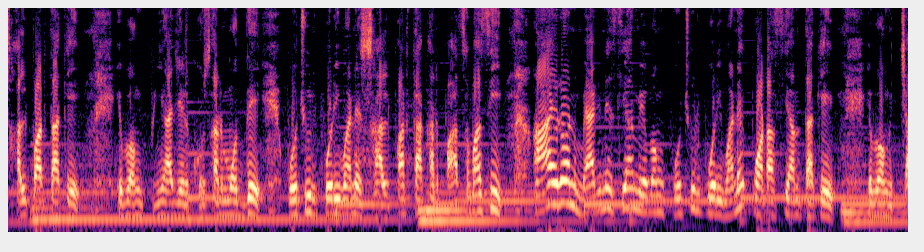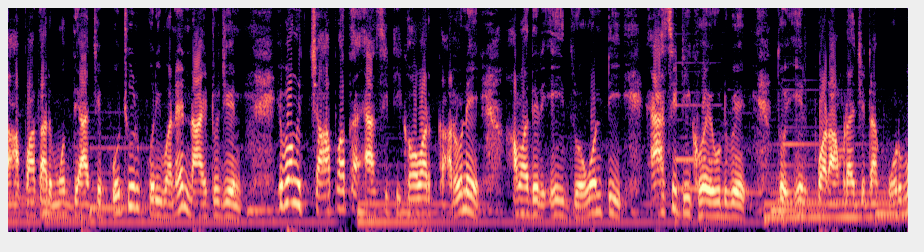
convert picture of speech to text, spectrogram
সালফার থাকে এবং পেঁয়াজের খোসার মধ্যে প্রচুর পরিমাণে সালফার থাকার পাশাপাশি আয়রন, ম্যাগনেসিয়াম এবং প্রচুর পরিমাণে পটাশিয়াম থাকে এবং চা পাতার মধ্যে আছে প্রচুর পরিমাণে নাইট্রোজেন এবং চা পাতা অ্যাসিডিক হওয়ার কারণে আমাদের এই দ্রবণটি অ্যাসিডিক হয়ে উঠবে। তো এরপর আমরা যেটা করব,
